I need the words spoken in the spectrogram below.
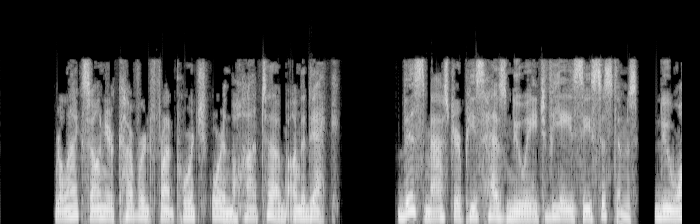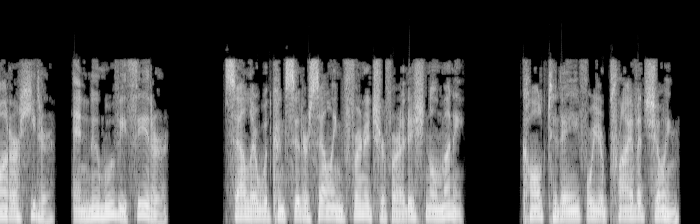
Relax on your covered front porch or in the hot tub on the deck. This masterpiece has new HVAC systems, new water heater, and new movie theater. Seller would consider selling furniture for additional money. Call today for your private showing.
